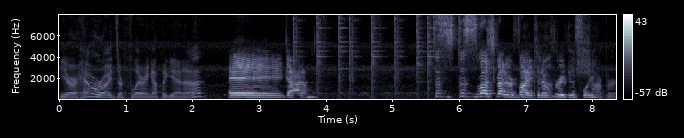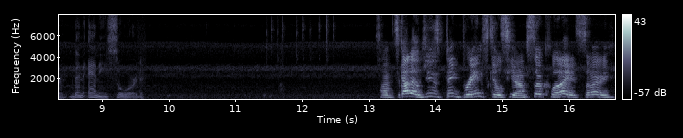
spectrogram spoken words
Your hemorrhoids are flaring up again, huh? Hey, got him. This is this is much better fight than it tongue previously. Is sharper than any sword. So I've gotta use big brain skills here. I'm so quiet. Sorry.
